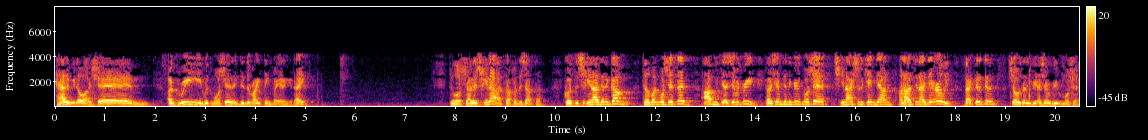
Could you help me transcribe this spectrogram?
how do we know Hashem agreed with Moshe? They did the right thing by adding a day. Because the Shekhinah didn't come till when Moshe said. Obviously, Hashem agreed. If Hashem didn't agree with Moshe, Shekhinah should have came down on Har day early. The fact that it didn't shows that Hashem agreed with Moshe.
